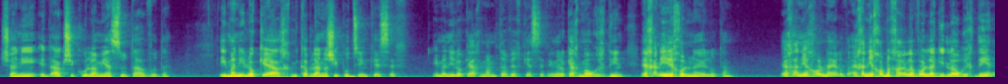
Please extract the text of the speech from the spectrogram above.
שאני אדאג שכולם יעשו את העבודה. אם אני לוקח מקבלן השיפוצים כסף, אם אני לוקח מהמתווך כסף, אם אני לוקח מהעורך דין, איך אני יכול לנהל אותם? איך אני יכול לנהל אותם? איך אני יכול מחר לבוא להגיד לעורך דין,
